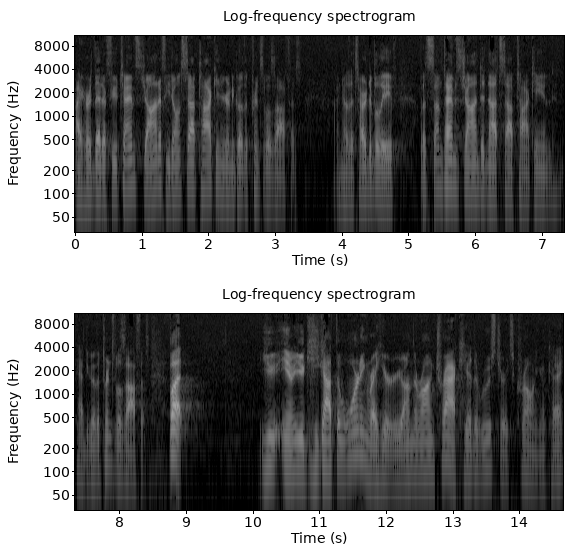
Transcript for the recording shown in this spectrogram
I heard that a few times. John, if you don't stop talking, you're going to go to the principal's office. I know that's hard to believe, but sometimes John did not stop talking and had to go to the principal's office. But you, you know, you, he got the warning right here. You're on the wrong track. Hear the rooster. It's crowing, okay?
